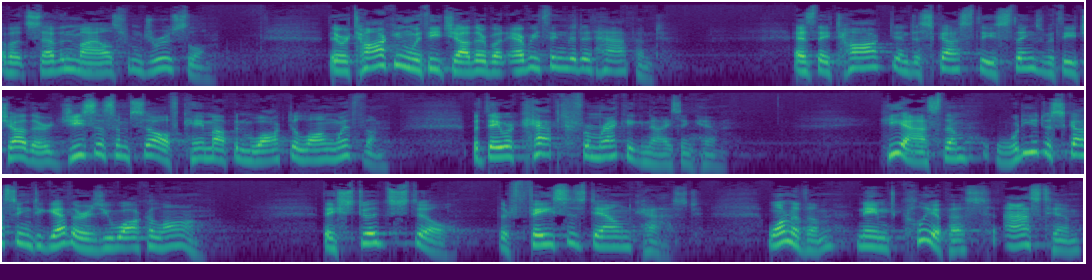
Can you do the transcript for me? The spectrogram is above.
about seven miles from Jerusalem. They were talking with each other about everything that had happened. As they talked and discussed these things with each other, Jesus himself came up and walked along with them, but they were kept from recognizing him. He asked them, What are you discussing together as you walk along? They stood still, their faces downcast. One of them, named Cleopas, asked him,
